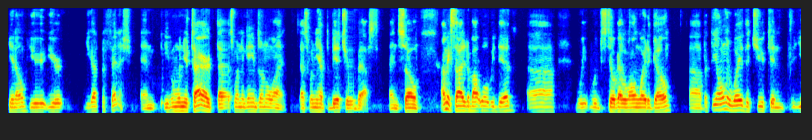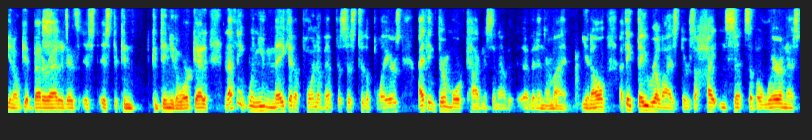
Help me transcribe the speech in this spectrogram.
you know, you you're you got to finish. And even when you're tired, that's when the game's on the line. That's when you have to be at your best. And so I'm excited about what we did. Uh, we, we've still got a long way to go. Uh, but the only way that you can, you know, get better at it is is, is to con- continue to work at it. And I think when you make it a point of emphasis to the players, I think they're more cognizant of it, of it in their mind. You know, I think they realize there's a heightened sense of awareness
